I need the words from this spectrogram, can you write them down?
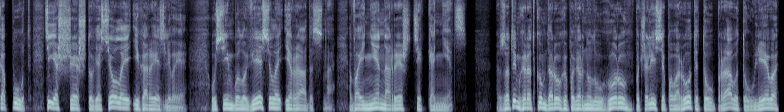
капут, ці яшчэ што вясёлае і гарэзлівае. Усім было весело і радасна. Вайне нарэшце канец. Затым гарадком дарога павярнула ў гору, пачаліся павароты то ўправа, то ўлева.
